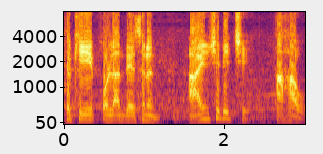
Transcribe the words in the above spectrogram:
특히 폴란드에서는 아인슈비치, 다하우,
